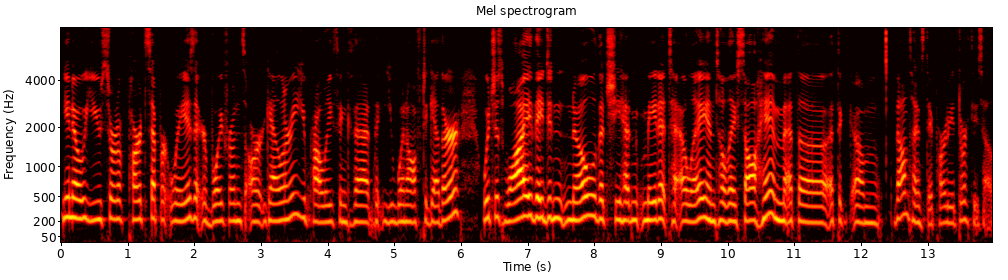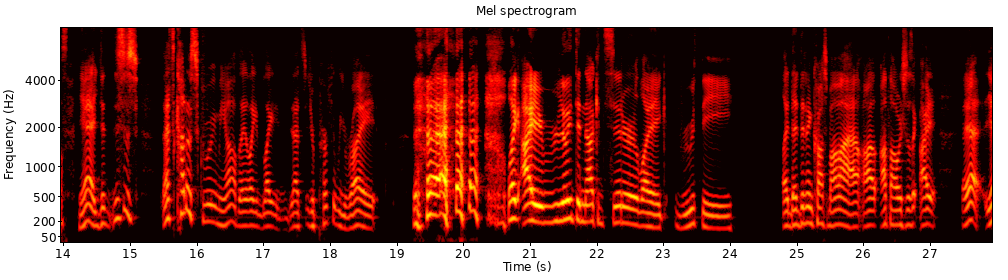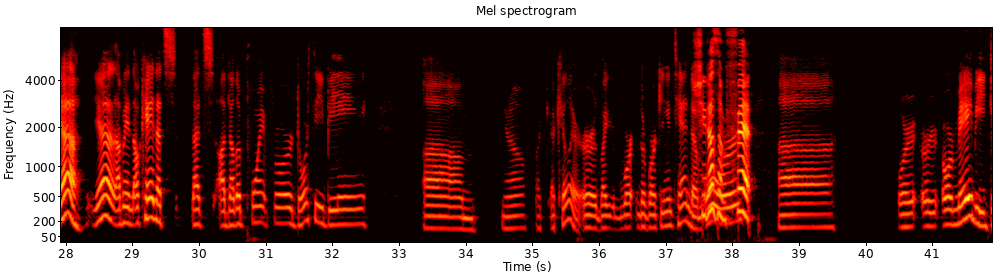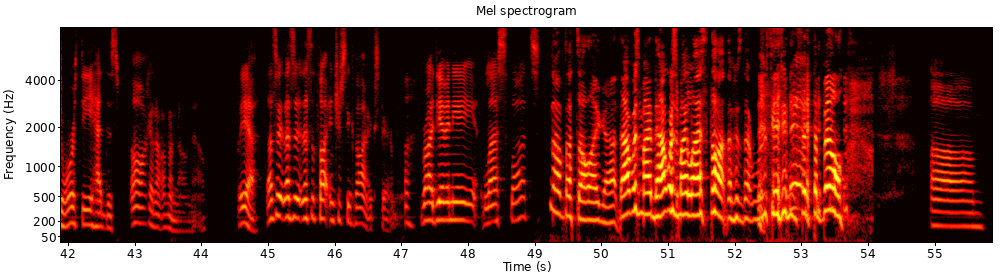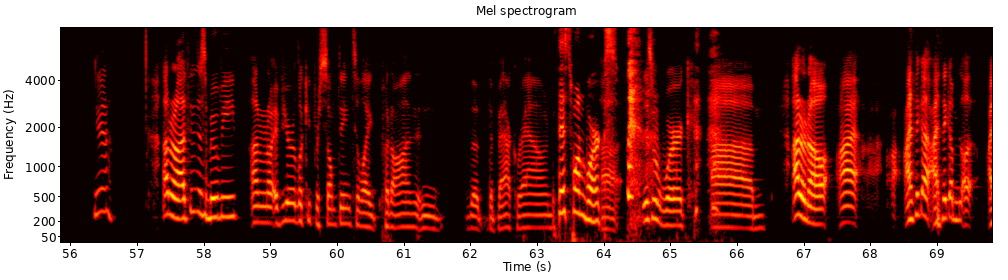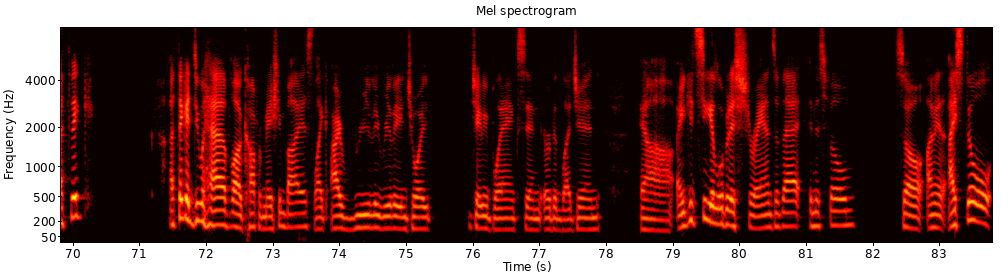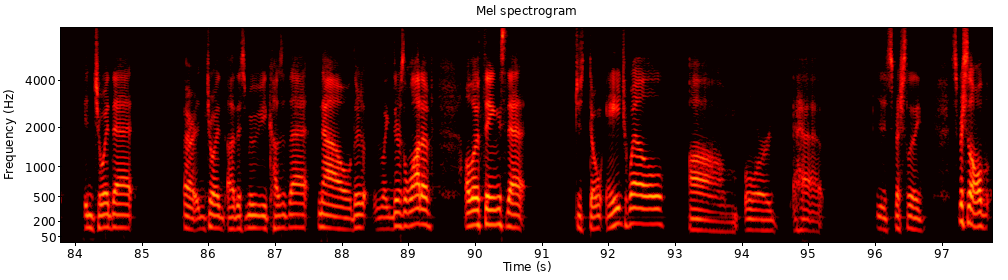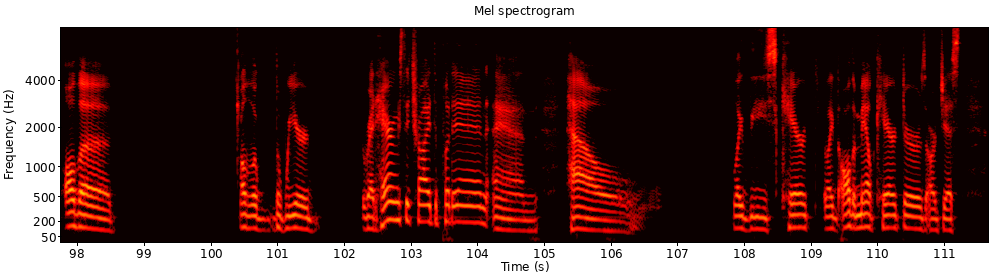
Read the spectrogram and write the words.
you know, you sort of part separate ways at your boyfriend's art gallery. You probably think that that you went off together, which is why they didn't know that she hadn't made it to LA until they saw him at the at the um, Valentine's Day party at Dorothy's house. Yeah, this is that's kind of screwing me up. Like, like, like that's you're perfectly right. like, I really did not consider like Ruthie. Like that didn't cross my mind. I, I, I thought it was just like I, yeah, yeah, yeah. I mean, okay, that's that's another point for Dorothy being, um, you know, a, a killer or like work, they're working in tandem. She doesn't or, fit. Uh, or or or maybe Dorothy had this. Oh, I don't, I don't know now. But yeah, that's a that's a that's a thought interesting thought experiment. Uh, Rod, do you have any last thoughts? No, that's all I got. That was my that was my last thought. That was that Ruthie didn't fit the bill. Um, yeah, I don't know. I think this movie. I don't know if you're looking for something to like put on in the the background. This one works. Uh, this would work. Um, I don't know. I I think I, I think I'm uh, I think I think I do have uh, confirmation bias. Like I really really enjoy Jamie Blanks and Urban Legend. Uh, I can see a little bit of strands of that in this film. So I mean, I still enjoyed that or enjoyed uh, this movie because of that. Now there's like there's a lot of other things that just don't age well, um, or have especially especially all all the all the the weird red herrings they tried to put in and how like these character like all the male characters are just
